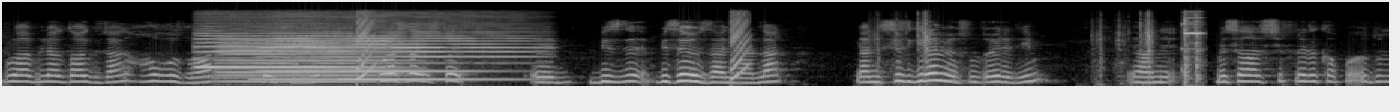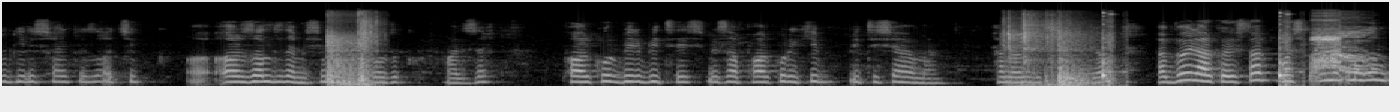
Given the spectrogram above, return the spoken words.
Burası biraz daha güzel. Havuz var. Burası da işte e, bizi, bize özel yerler. Yani siz giremiyorsunuz öyle diyeyim. Yani mesela şifreli kapı ödülü giriş herkese açık arızalı demişim bozuk maalesef. Parkur 1 bitiş. Mesela parkur 2 bitişe hemen. Hemen bitişe geliyor. Ya böyle arkadaşlar. Başka anlatmadığım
